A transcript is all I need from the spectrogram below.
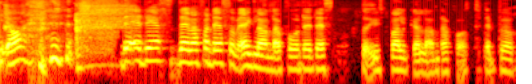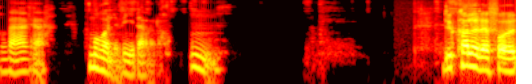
Ja. det, er det, det, er i hvert fall det som jeg lander på, det er det som utvalget lander på, at det bør være målet videre, da. Mm. Du kaller det for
